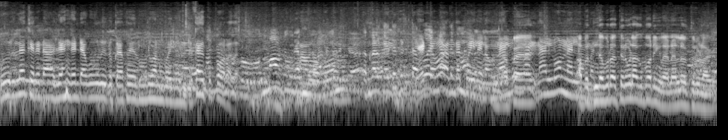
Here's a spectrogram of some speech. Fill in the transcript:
ஊரில் கிரடாவில் எங்கிட்ட ஊர் இருக்கிற கோயில் முருகன் கோயில் இருக்கு. அதுக்கு போகிறது அந்த கோயில் நல்லூர் நல்ல அப்போ இந்த புறம் திருவிழாக்கு போகிறீங்களா நல்லூர் திருவிழாக்கு?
